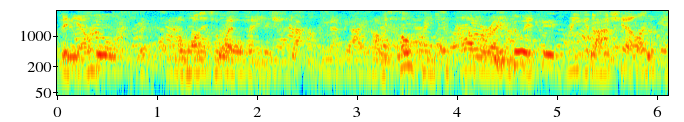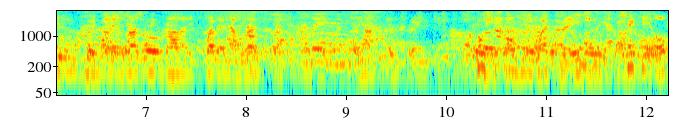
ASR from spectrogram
video, and one is a web page. I was hoping to collaborate with Regan and Michelle with the Raspberry Pi web camera, push it over the web page, pick it up,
